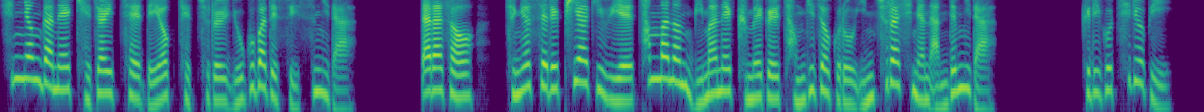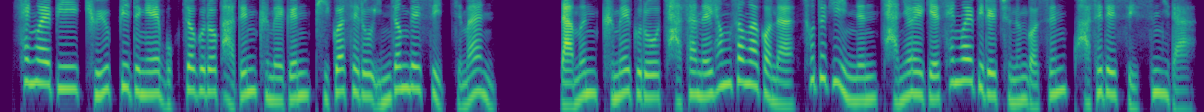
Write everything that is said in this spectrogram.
10년간의 계좌이체 내역 제출을 요구받을 수 있습니다. 따라서 증여세를 피하기 위해 천만 원 미만의 금액을 정기적으로 인출하시면 안 됩니다. 그리고 치료비, 생활비, 교육비 등의 목적으로 받은 금액은 비과세로 인정될 수 있지만 남은 금액으로 자산을 형성하거나 소득이 있는 자녀에게 생활비를 주는 것은 과세될 수 있습니다.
